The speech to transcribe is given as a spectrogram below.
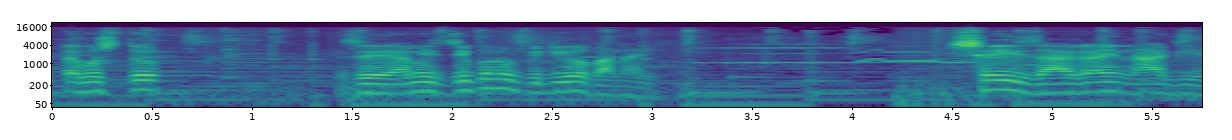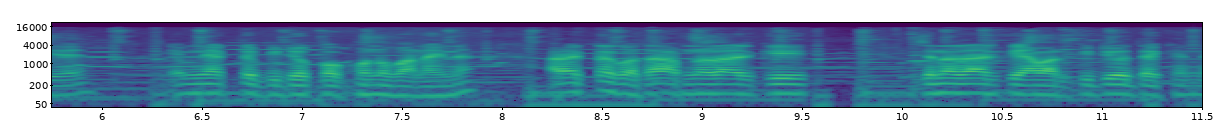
একটা বস্তু, যে আমি যে কোনো ভিডিও বানাই, সেই জায়গায় না গিয়ে এমনি একটা ভিডিও কখনো বানাই না। আর একটা কথা, আপনারা আর কি যেনারা আর কি আমার ভিডিও দেখেন।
